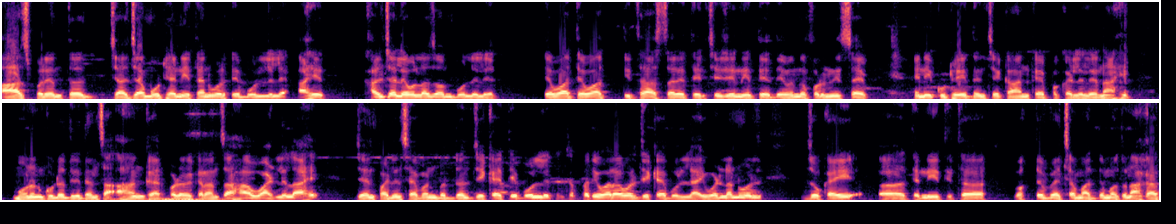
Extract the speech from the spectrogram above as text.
आजपर्यंत ज्या ज्या मोठ्या नेत्यांवर ते बोललेले आहेत खालच्या लेवलला जाऊन बोललेले आहेत. तेव्हा तेव्हा तिथं असणारे त्यांचे जे नेते देवेंद्र फडणवीस साहेब यांनी कुठेही त्यांचे कान काही पकडलेले नाहीत. म्हणून कुठंतरी त्यांचा अहंकार पडळकरांचा हा वाढलेला आहे. जयंत पाटील साहेबांबद्दल जे काय ते बोलले त्यांच्या परिवारावर जे काय बोलले आईवडिलांवर जो काही त्यांनी तिथं वक्तव्याच्या माध्यमातून आघात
